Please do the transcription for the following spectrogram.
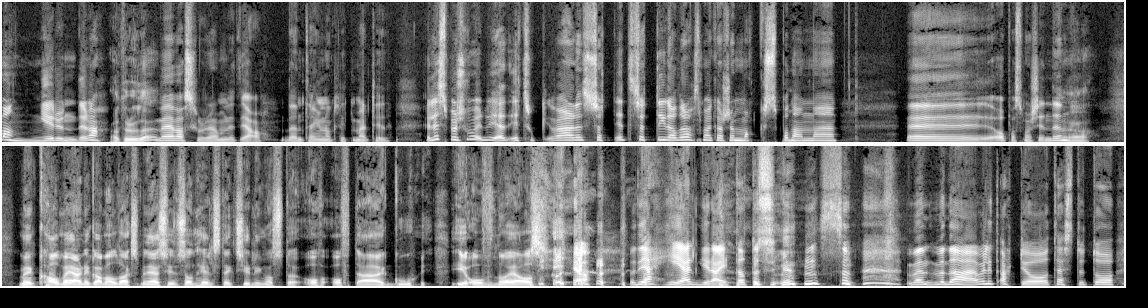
mange runder, da. Jeg tror det? Med vaskeprogrammet ditt, ja. Den trenger nok litt mer tid. Eller spørs hvor jeg, jeg tror, Hva er det? 70, 70 grader, da, som er kanskje maks på den eh, eh, oppvaskmaskinen din. Ja. Men kall meg gjerne gammeldags, men jeg syns sånn helstekt kylling ofte, ofte er god i ovn òg, jeg også. Ja, og det er helt greit at du syns. Men, men det er jo litt artig å teste ut. Og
